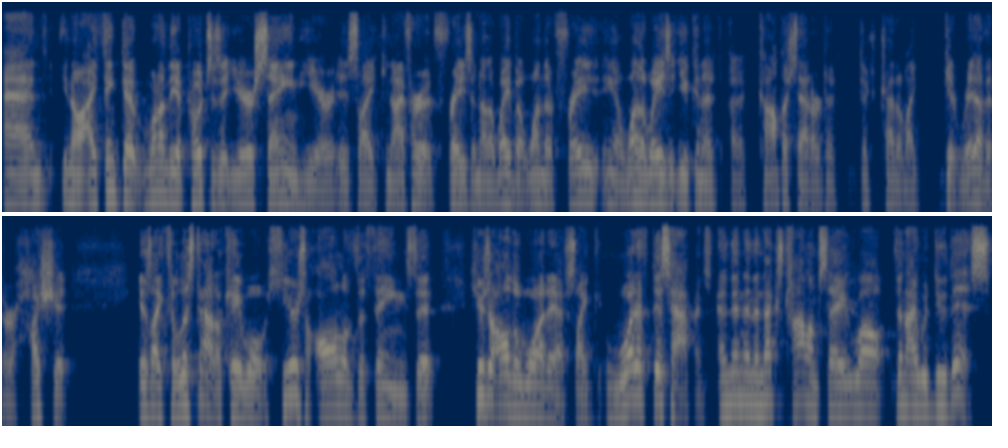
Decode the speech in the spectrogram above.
And you know, I think that one of the approaches that you're saying here is like, you know, I've heard it phrased another way, but one of the phrase, you know, one of the ways that you can a- accomplish that, or to, to try to like get rid of it or hush it, is like to list out, okay, well, here's all of the things that, here's all the what ifs. Like, what if this happens? And then in the next column, say, well, then I would do this,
